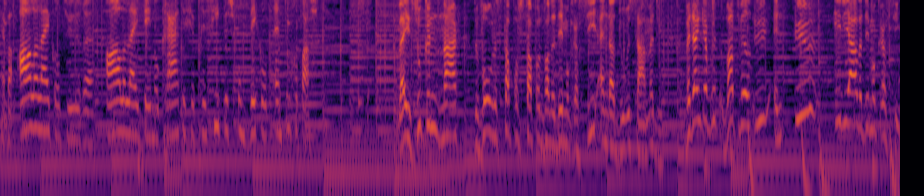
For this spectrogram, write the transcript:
hebben allerlei culturen allerlei democratische principes ontwikkeld en toegepast. Wij zoeken naar de volgende stap of stappen van de democratie en dat doen we samen met u. Bedenk even goed, wat wil u in uw ideale democratie?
